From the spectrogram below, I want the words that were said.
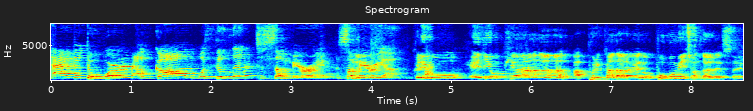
And the word of God was delivered to Samaria. Samaria. 그리고 에디오피아라는 아프리카 나라에도 복음이 전달됐어요.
